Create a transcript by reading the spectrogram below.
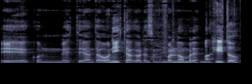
eh, con este antagonista, que ahora se me fue el nombre. Majito.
